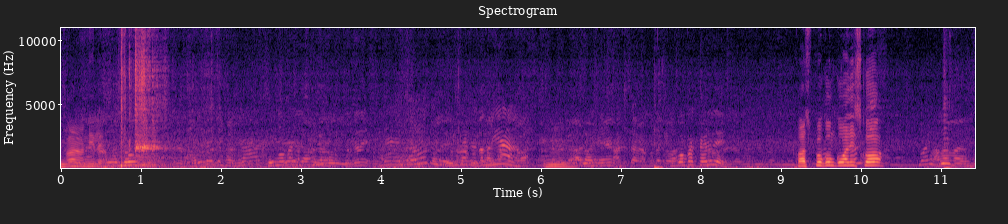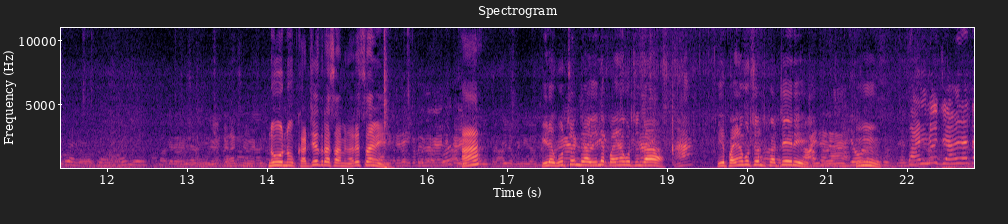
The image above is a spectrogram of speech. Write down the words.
నీలే. పసుపు కుంకుమ తీసుకో నువ్వు నువ్వు కట్ చేతురా స్వామి నరేష్ స్వామి. కూర్చోండి రా ఈయన పైన కూర్చుందా ఈ పైన కూర్చొని కట్ చేయరి. ఉమ్. పండ్లు జగన్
